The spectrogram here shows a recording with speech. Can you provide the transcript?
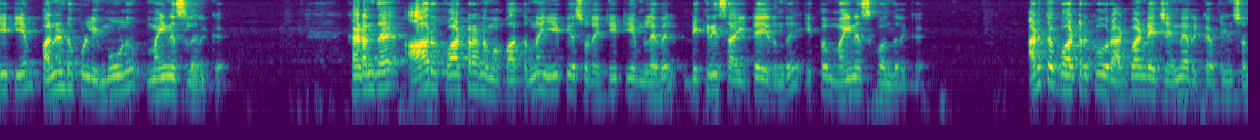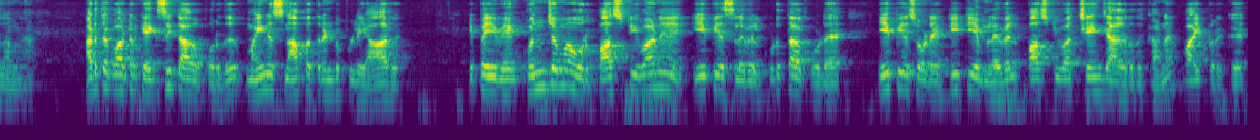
டிடிஎம் பன்னெண்டு புள்ளி மூணு மைனஸில் இருக்குது கடந்த ஆறு குவார்ட்டராக நம்ம பார்த்தோம்னா இபிஎஸோட டிடிஎம் லெவல் டிக்ரீஸ் ஆகிட்டே இருந்து இப்போ மைனஸ்க்கு வந்திருக்கு. அடுத்த குவார்ட்டருக்கு ஒரு அட்வான்டேஜ் என்ன இருக்குது அப்படின்னு சொன்னோம்னா அடுத்த குவார்ட்டருக்கு எக்ஸிட் ஆக போகிறது மைனஸ் நாற்பத்தி ரெண்டு புள்ளி ஆறு. இப்போ இவன் கொஞ்சமாக ஒரு பாசிட்டிவான ஏபிஎஸ் லெவல் கொடுத்தா கூட ஏபிஎஸோட டிடிஎம் லெவல் பாசிட்டிவாக சேஞ்ச் ஆகிறதுக்கான வாய்ப்பு இருக்குது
